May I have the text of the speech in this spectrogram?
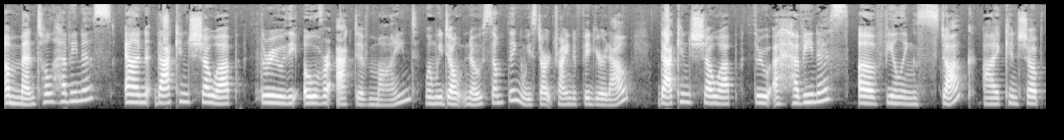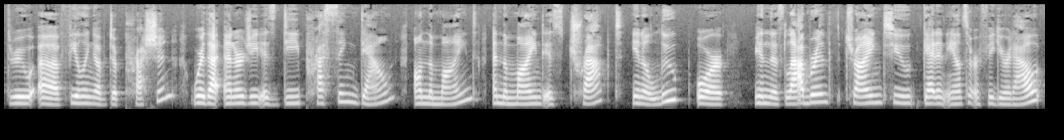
a mental heaviness, and that can show up through the overactive mind when we don't know something and we start trying to figure it out. That can show up through a heaviness of feeling stuck. I can show up through a feeling of depression where that energy is depressing down on the mind and the mind is trapped in a loop or in this labyrinth trying to get an answer or figure it out.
